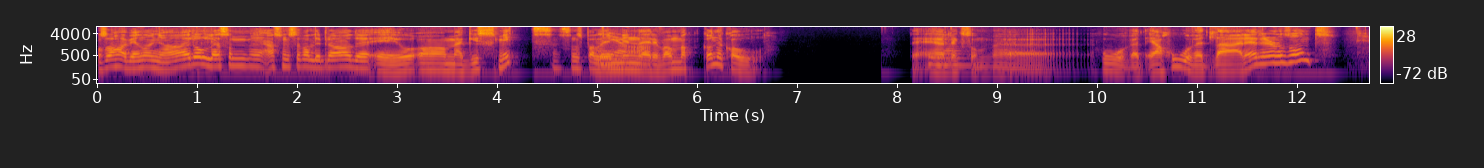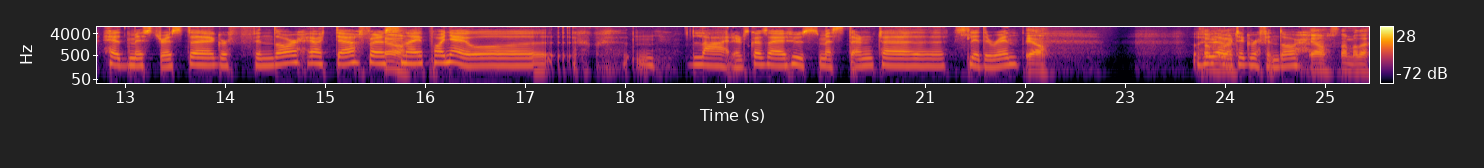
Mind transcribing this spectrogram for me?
Og så har vi en annen rolle som jeg syns er veldig bra. Det er jo av Maggie Smith, som spiller Ja. Minerva McGonagall. Det er Ja. liksom uh, hoved, ja, hovedlærer, eller noe sånt. Headmistress til Gryffindor, jeg vet ikke. For Ja. Snape, han er jo mm, læreren, skal jeg si, husmesteren til Slytherin. Ja, Og hun Stemmer er vel til Gryffindor. Ja, stemmer det.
